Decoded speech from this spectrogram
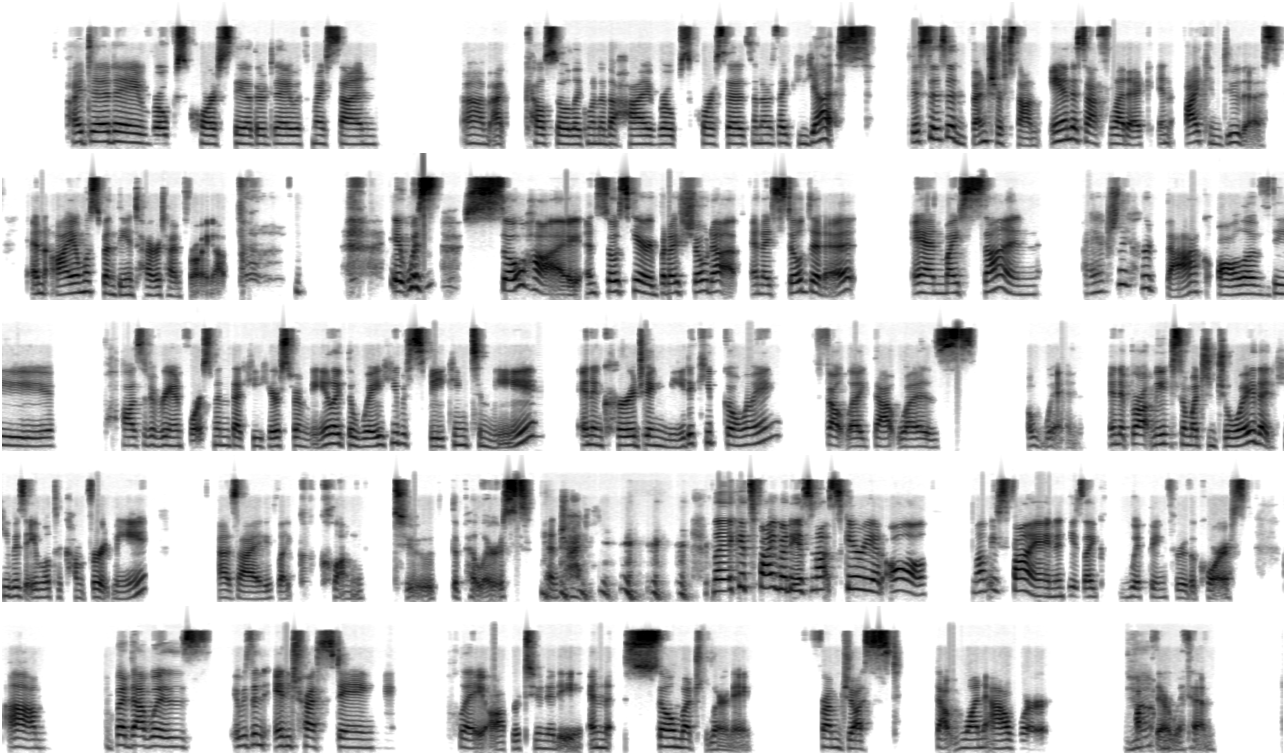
I did a ropes course the other day with my son um, at Kelso, like one of the high ropes courses, and I was like, yes, this is adventuresome and it's athletic, and I can do this. And I almost spent the entire time throwing up. it was so high and so scary, but I showed up and I still did it. And my son, I actually heard back all of the positive reinforcement that he hears from me, like the way he was speaking to me and encouraging me to keep going felt like that was a win. And it brought me so much joy that he was able to comfort me as I like clung to the pillars and tried like it's fine buddy it's not scary at all. Mommy's fine. And he's like whipping through the course. Um but that was it was an interesting play opportunity and so much learning from just that one hour yeah. up there with him.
